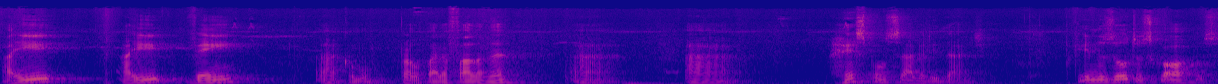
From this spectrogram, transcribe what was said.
aí, aí vem, ah, como o Prabhupada fala, né? a, a responsabilidade. Porque nos outros corpos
